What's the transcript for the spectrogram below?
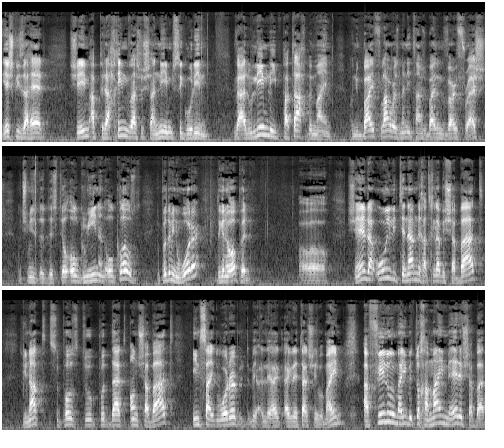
יש להיזהר שאם הפרחים והשושנים סגורים ועלולים להיפתח במים. When you buy flowers, many times you buy them very fresh, which means that they're still all green and all closed. You put them in water, they're going to open. Oh. בשבת. You're not supposed to put that on Shabbat inside water, הגלטה שיש בו מים. אפילו אם היו בתוך המים מערב שבת,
